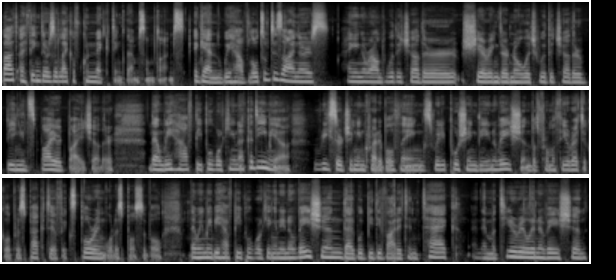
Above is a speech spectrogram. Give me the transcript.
but I think there's a lack of connecting them sometimes. Again, we have lots of designers hanging around with each other, sharing their knowledge with each other, being inspired by each other. Then we have people working in academia, researching incredible things, really pushing the innovation, but from a theoretical perspective, exploring what is possible. Then we maybe have people working in innovation that would be divided in tech and then material innovation.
